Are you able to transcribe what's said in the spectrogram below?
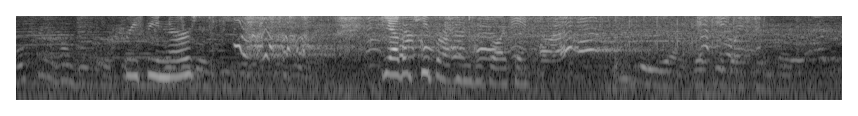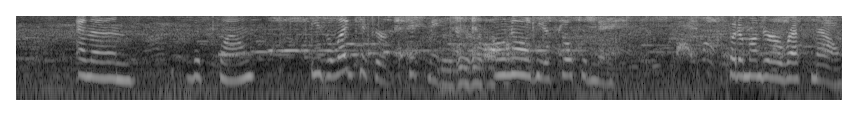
We'll see at Home Depot. Creepy nurse. Yeah, they're cheaper at Home Depot, I think. Usually, yeah, that's what that thing does. And then this clown. He's a leg kicker. Kick me. Oh no, he assaulted me. Put him under arrest now.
